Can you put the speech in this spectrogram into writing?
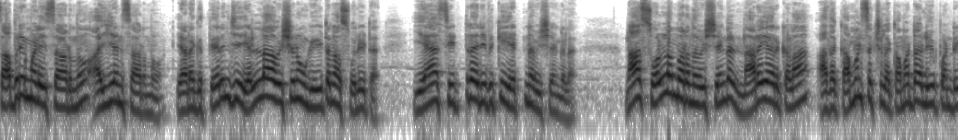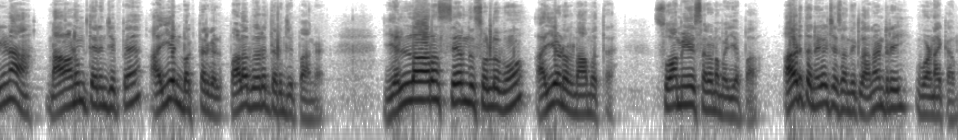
சபரிமலை சார்ந்தும் ஐயன் சார்ந்தும். எனக்கு தெரிஞ்ச எல்லா விஷயமும் உங்ககிட்ட நான் சொல்லிட்டேன். ஏன் சிற்றறிவுக்கு எட்டின விஷயங்களை. நான் சொல்ல மறந்த விஷயங்கள் நிறைய இருக்கலாம். அதை கமெண்ட் செக்ஷனில் கமெண்ட்டாக லீவ் பண்ணுறீங்கன்னா நானும் தெரிஞ்சுப்பேன். ஐயன் பக்தர்கள் பல பேரும் தெரிஞ்சுப்பாங்க. எல்லாரும் சேர்ந்து சொல்லுவோம் ஐயனோட நாமத்தை. சுவாமியே சரணம் ஐயப்பா. அடுத்த நிகழ்ச்சியை சந்திக்கலாம். நன்றி வணக்கம்.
